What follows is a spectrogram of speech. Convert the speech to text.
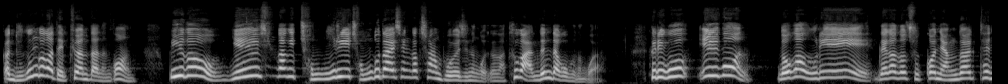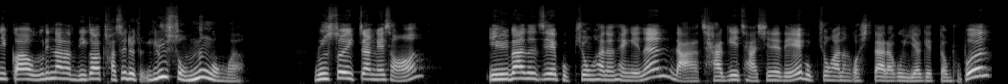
그러니까 누군가가 대표한다는 건 이거 얘 생각이 전, 우리의 전부 다의 생각처럼 보여지는 거잖아. 그거 안 된다고 보는 거야. 그리고 일본 너가 우리 내가 너 주권 양도할 테니까 우리나라 네가 다스려줘 이럴 수 없는 건 거야. 루소 입장에선 일반 의지에 복종하는 행위는 나 자기 자신에 대해 복종하는 것이다라고 이야기했던 부분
